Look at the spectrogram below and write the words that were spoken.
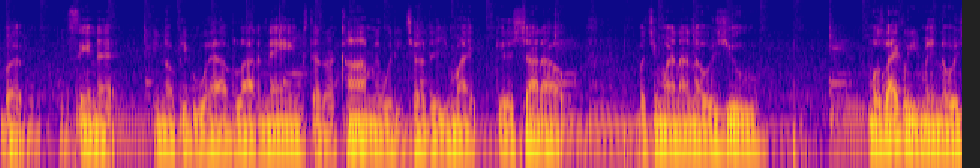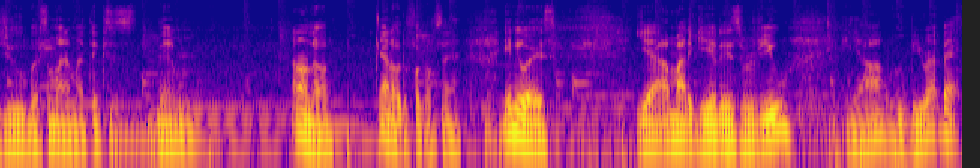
But seeing that, you know, people will have a lot of names that are common with each other, you might get a shout out, but you might not know it's you. Most likely, you may know it's you, but somebody might think it's them. I don't know. I know what the fuck I'm saying. Anyways, yeah, I'm about to give this review, and y'all, we'll be right back.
